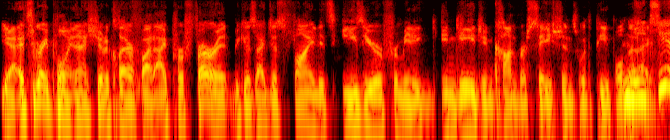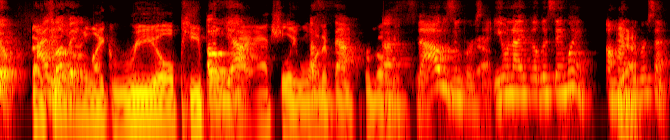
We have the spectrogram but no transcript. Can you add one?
Yeah, it's a great point, and I should have clarified. I prefer it because I just find it's easier for me to engage in conversations with people. That me I, too. I, I love it. like real people oh, yeah. that I actually want to be promoting. A thousand percent. Yeah. You and I feel the same way. A hundred percent.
